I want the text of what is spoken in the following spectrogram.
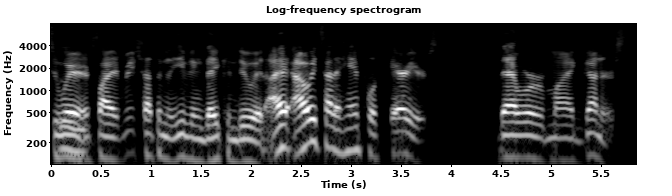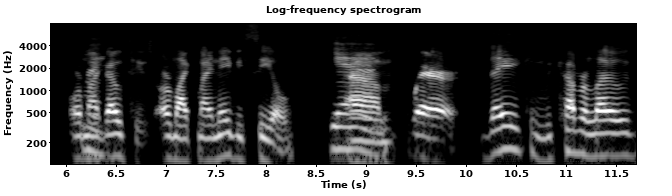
to where mm. if I reach out to them in the evening, they can do it. I, I always had a handful of carriers that were my gunners or my right. go-tos or like my Navy SEAL. Yeah. Um, where they can recover loads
